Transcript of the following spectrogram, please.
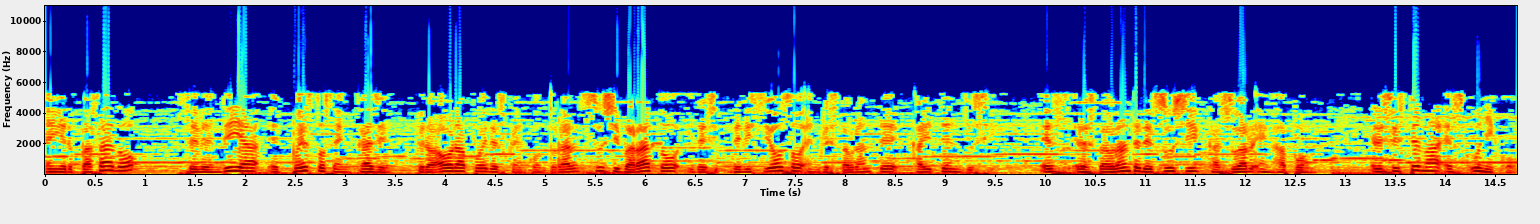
En el pasado se vendía en puestos en calle, pero ahora puedes encontrar sushi barato y delicioso en restaurante Kaiten Sushi. Es restaurante de sushi casual en Japón. El sistema es único.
